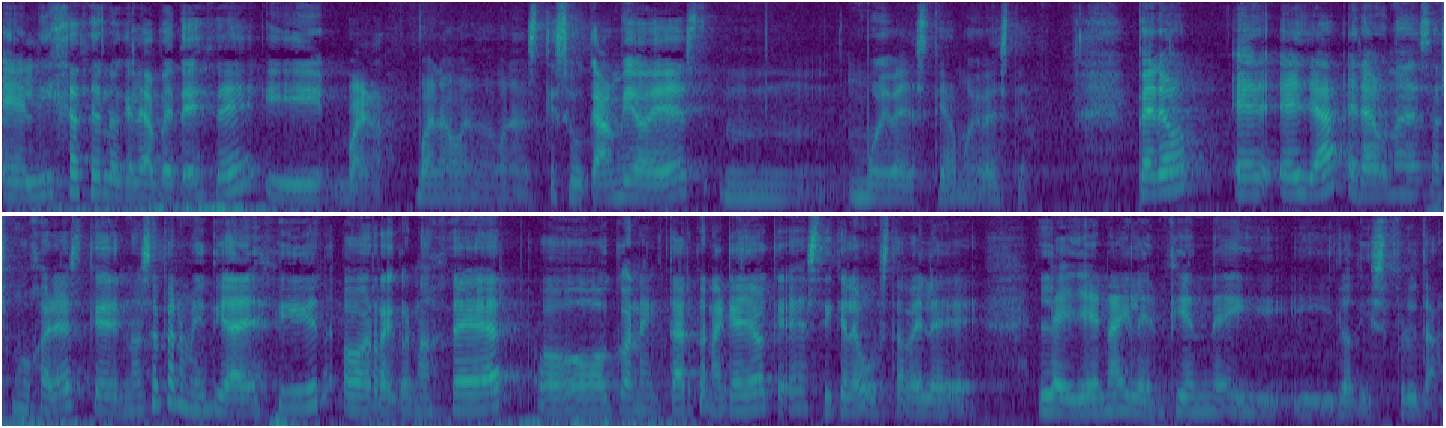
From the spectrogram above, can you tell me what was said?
elige hacer lo que le apetece y bueno, bueno, bueno, bueno, es que su cambio es mm, muy bestia, muy bestia. Pero e, ella era una de esas mujeres que no se permitía decir o reconocer o conectar con aquello que sí que le gustaba y le, le llena y le enciende y lo disfruta.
